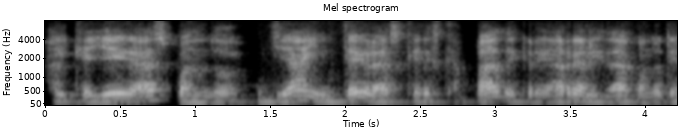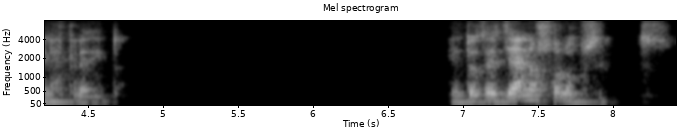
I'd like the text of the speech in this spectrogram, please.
al que llegas cuando ya integras que eres capaz de crear realidad, cuando tienes crédito. Entonces ya no solo observas,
